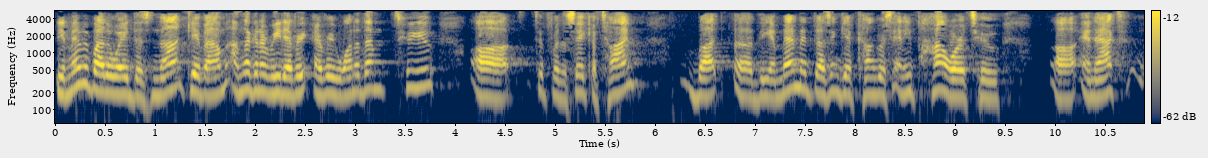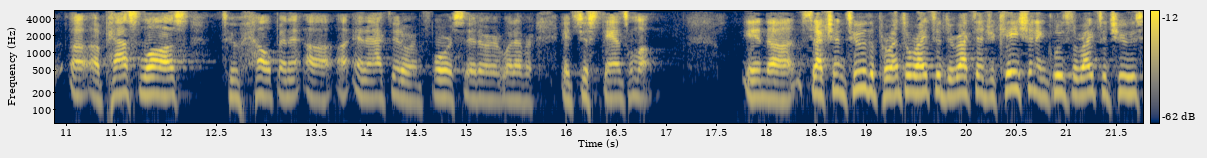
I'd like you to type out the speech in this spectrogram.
The amendment, by the way, does not give, I'm, I'm not going to read every, every one of them to you uh, to, for the sake of time, but uh, the amendment doesn't give Congress any power to uh, enact, uh, uh, pass laws to help en- uh, enact it or enforce it or whatever. It just stands alone. In uh, Section 2, the parental right to direct education includes the right to choose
